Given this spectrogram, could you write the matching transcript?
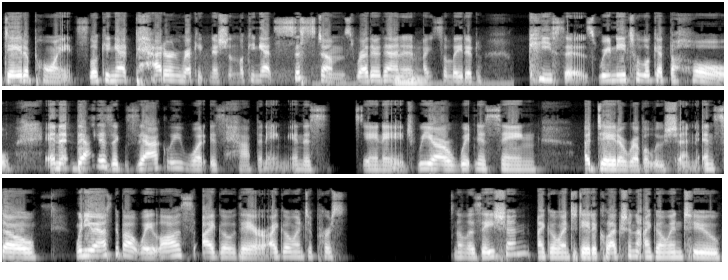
data points, looking at pattern recognition, looking at systems rather than mm-hmm. isolated pieces. We need to look at the whole. And that is exactly what is happening in this day and age. We are witnessing a data revolution. And so when you ask about weight loss, I go there. I go into personalization, I go into data collection, I go into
